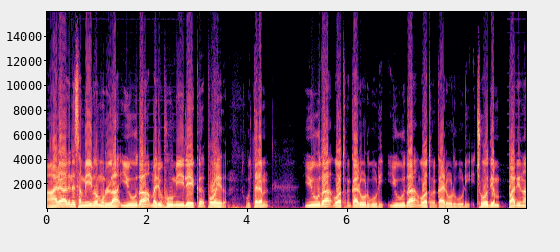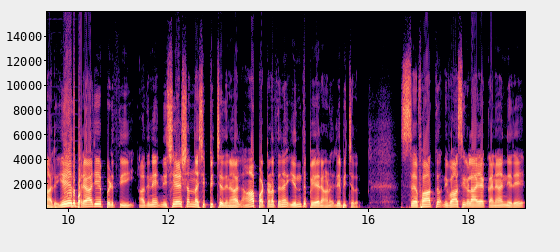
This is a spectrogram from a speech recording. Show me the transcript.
ആരാധന സമീപമുള്ള യൂത മരുഭൂമിയിലേക്ക് പോയത്. ഉത്തരം യൂത ഗോത്രക്കാരോടുകൂടി യൂത ഗോത്രക്കാരോടുകൂടി. ചോദ്യം പതിനാല്. ഏത് പരാജയപ്പെടുത്തി അതിനെ നിശേഷം നശിപ്പിച്ചതിനാൽ ആ പട്ടണത്തിന് എന്ത് പേരാണ് ലഭിച്ചത്? സെഫാത്ത് നിവാസികളായ കനാന്യരെ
